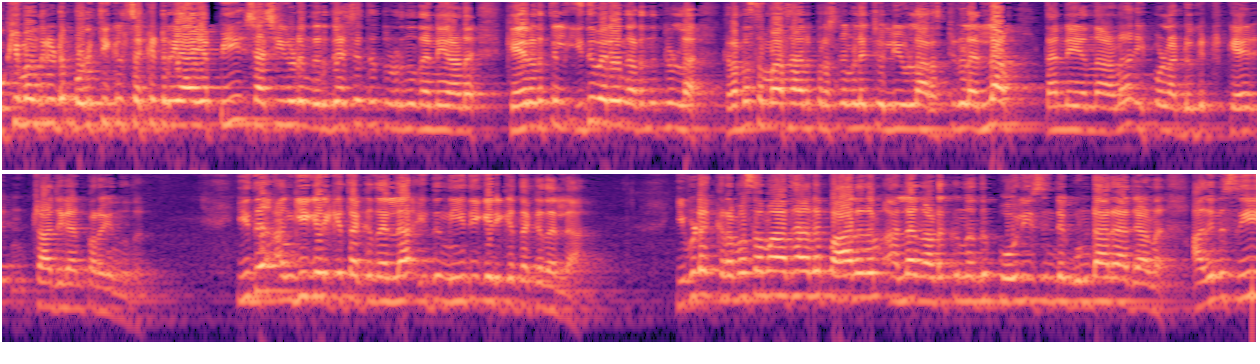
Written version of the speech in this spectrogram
മുഖ്യമന്ത്രിയുടെ പൊളിറ്റിക്കൽ സെക്രട്ടറിയായ പി ശശിയുടെ നിർദ്ദേശത്തെ തുടർന്ന് തന്നെയാണ് കേരളത്തിൽ ഇതുവരെ നടന്നിട്ടുള്ള ക്രമസമാധാന പ്രശ്നങ്ങളെ ചൊല്ലിയുള്ള അറസ്റ്റുകളെല്ലാം തന്നെ എന്നാണ് ഇപ്പോൾ അഡ്വക്കേറ്റ് കെ ഷാജഹാൻ പറയുന്നത്. ഇത് അംഗീകരിക്കത്തക്കതല്ല ഇത് നീതീകരിക്കത്തക്കതല്ല. ഇവിടെ ക്രമസമാധാന പാലനം അല്ല നടക്കുന്നത് പോലീസിന്റെ ഗുണ്ടാരാജാണ്. അതിന് സി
